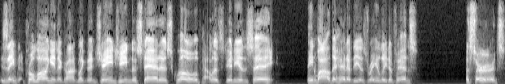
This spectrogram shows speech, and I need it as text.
is aimed at prolonging the conflict and changing the status quo, Palestinians say. Meanwhile, the head of the Israeli defense asserts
